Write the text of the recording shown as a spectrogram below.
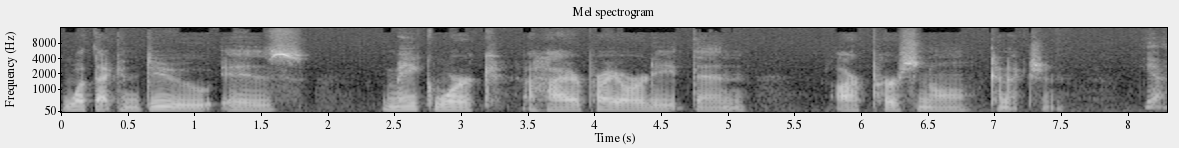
what that can do is make work a higher priority than our personal connection, Yeah.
